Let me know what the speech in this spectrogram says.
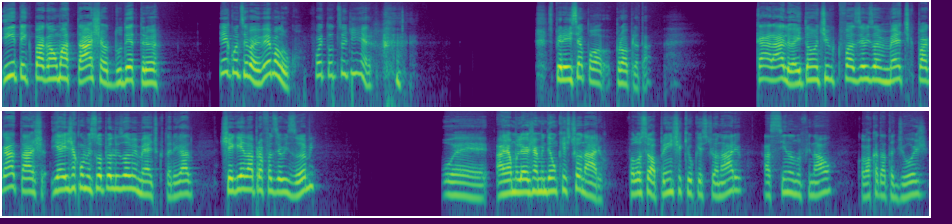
e tem que pagar uma taxa do Detran. E aí quando você vai ver, maluco, foi todo o seu dinheiro. Experiência própria, tá? Caralho, aí então eu tive que fazer o exame médico e pagar a taxa. E aí já começou pelo exame médico, tá ligado? Cheguei lá para fazer o exame. É, aí a mulher já me deu um questionário. Falou assim, ó, preenche aqui o questionário, assina no final, coloca a data de hoje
